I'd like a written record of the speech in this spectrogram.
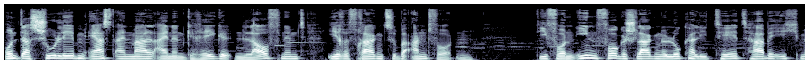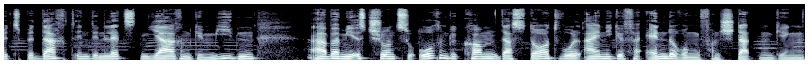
und das Schulleben erst einmal einen geregelten Lauf nimmt, Ihre Fragen zu beantworten. Die von Ihnen vorgeschlagene Lokalität habe ich mit Bedacht in den letzten Jahren gemieden, aber mir ist schon zu Ohren gekommen, dass dort wohl einige Veränderungen vonstatten gingen.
